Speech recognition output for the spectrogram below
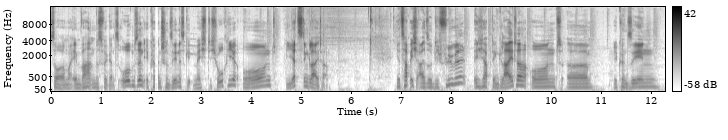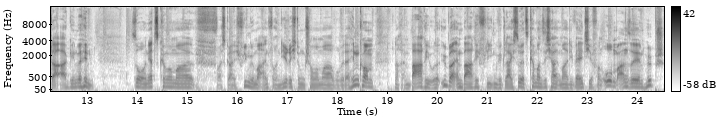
So, mal eben warten, bis wir ganz oben sind. Ihr könnt schon sehen, es geht mächtig hoch hier. Und jetzt den Gleiter. Jetzt habe ich also die Flügel, ich habe den Gleiter und äh, ihr könnt sehen, da gehen wir hin. So, und jetzt können wir mal, ich weiß gar nicht, fliegen wir mal einfach in die Richtung, schauen wir mal, wo wir da hinkommen. Nach Embari oder über Embari fliegen wir gleich. So, jetzt kann man sich halt mal die Welt hier von oben ansehen, hübsch.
